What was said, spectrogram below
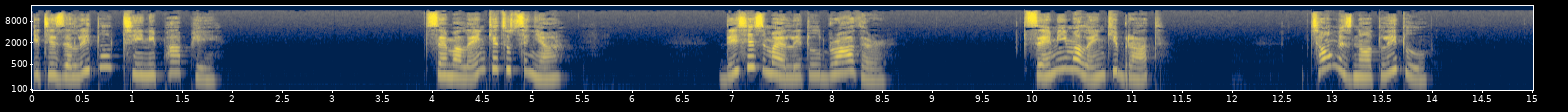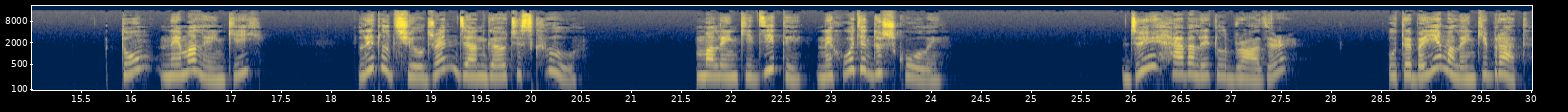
It is a little teeny puppy. Це маленьке цуценя. This is my little brother. Це мій маленький брат. Tom is not little. Том не маленький. Little children don't go to school. Маленькі діти не ходять до школи. Do you have a little brother? У тебе є маленький брат.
